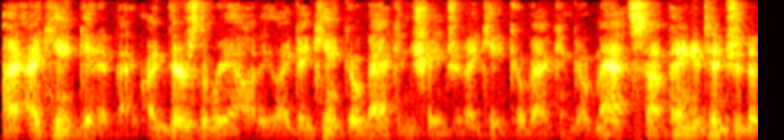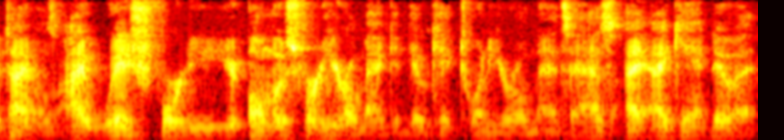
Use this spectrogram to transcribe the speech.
I, I, can't get it back. Like, there's the reality. Like, I can't go back and change it. I can't go back and go, Matt, stop paying attention to titles. I wish 40, almost 40 year old Matt could go kick 20 year old Matt's ass. I, I can't do it.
